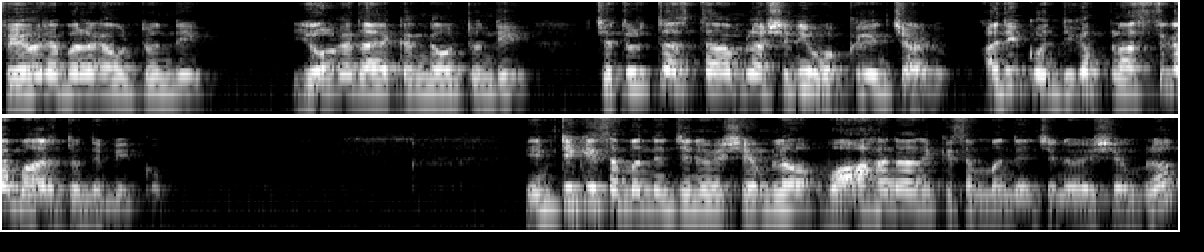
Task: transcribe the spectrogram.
ఫేవరబుల్గా ఉంటుంది యోగదాయకంగా ఉంటుంది. చతుర్థ స్థానంలో శని వక్రించాడు. అది కొద్దిగా ప్లస్గా మారుతుంది మీకు. ఇంటికి సంబంధించిన విషయంలో వాహనానికి సంబంధించిన విషయంలో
